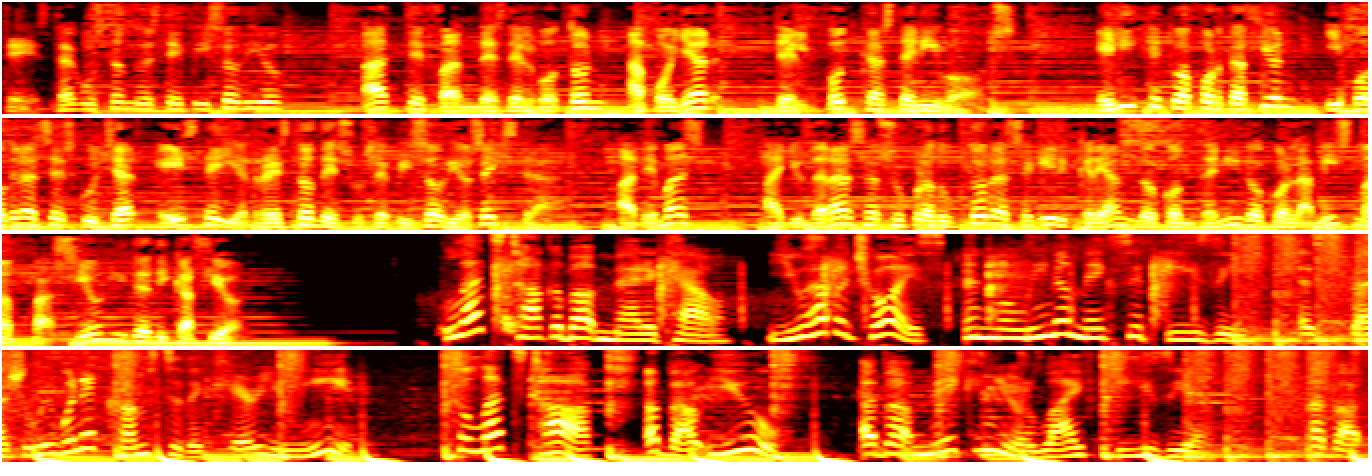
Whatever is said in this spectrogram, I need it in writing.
¿Te está gustando este episodio? Hazte fan desde el botón Apoyar del podcast de Nivos. Elige tu aportación y podrás escuchar este y el resto de sus episodios extra. Además, ayudarás a su productor a seguir creando contenido con la misma pasión y dedicación. Let's talk about MediCal. You have a choice, and Molina makes it easy, especially when it comes to the care you need. So let's talk about you, about making your life easier, about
